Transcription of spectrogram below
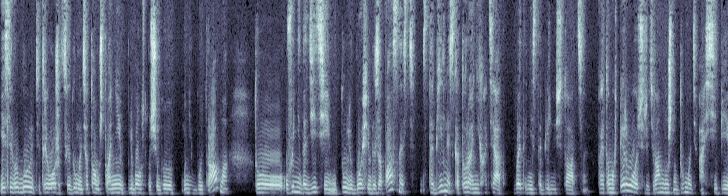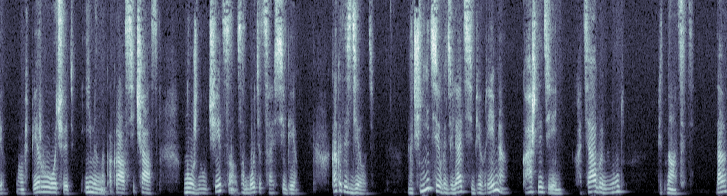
Если вы будете тревожиться и думать о том, что они в любом случае будут, у них будет травма, то вы не дадите им ту любовь и безопасность, стабильность, которую они хотят в этой нестабильной ситуации. Поэтому в первую очередь вам нужно думать о себе. Вам в первую очередь именно как раз сейчас нужно учиться заботиться о себе. Как это сделать? Начните выделять себе время каждый день, хотя бы минут 15. Да?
